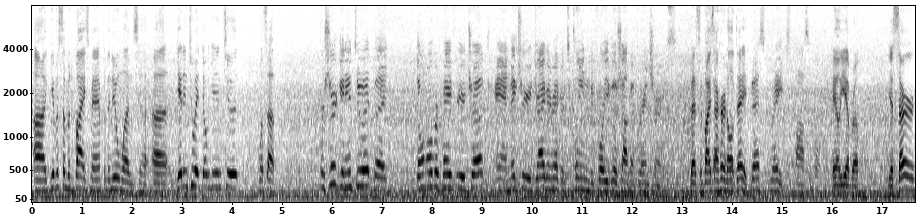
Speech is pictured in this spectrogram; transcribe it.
uh, give us some advice, man, for the new ones. Uh, get into it, don't get into it. What's up? For sure, get into it, but don't overpay for your truck and make sure your driving record's clean before you go shopping for insurance. Best advice I heard all day. Best rates possible. Hell yeah, bro. Yes, sir.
